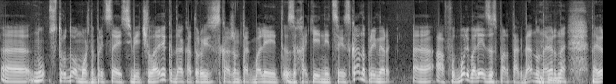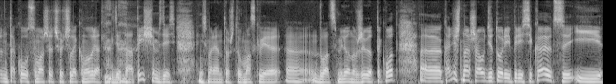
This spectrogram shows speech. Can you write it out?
э, ну, с трудом можно представить себе человека, да, который, скажем так, болеет за хоккейный ЦСКА, например, а в футболе болеет за «Спартак», да? Ну, mm-hmm. наверное, наверное, такого сумасшедшего человека мы вряд ли где-то отыщем здесь, несмотря на то, что в Москве 20 э, миллионов живет. Так вот, э, конечно, наши аудитории пересекаются, и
